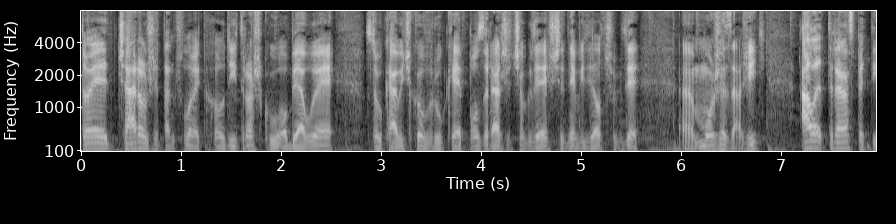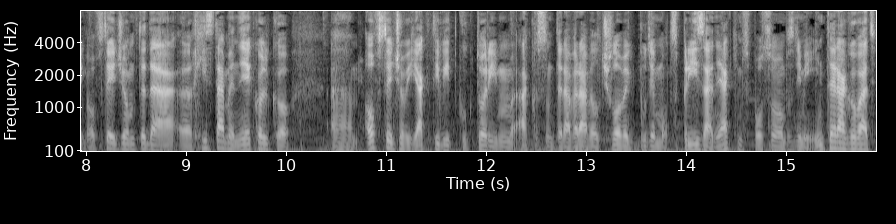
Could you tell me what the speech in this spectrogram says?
To je čaro, že tam človek chodí trošku, objavuje s tou kavičkou v ruke, pozerá, že čo kde ešte nevidel, čo kde uh, môže zažiť. Ale teda naspäť tým offstageom, teda uh, chystáme niekoľko uh, offstageových aktivít, ku ktorým, ako som teda vravel, človek bude môcť prísť a nejakým spôsobom s nimi interagovať.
